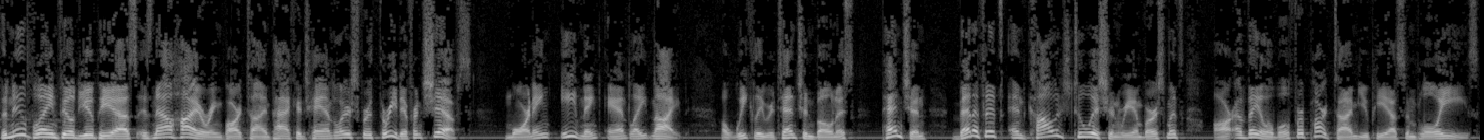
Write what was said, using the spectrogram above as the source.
The new Plainfield UPS is now hiring part time package handlers for three different shifts morning, evening, and late night. A weekly retention bonus, pension, benefits, and college tuition reimbursements are available for part time UPS employees.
